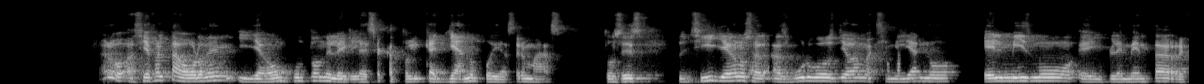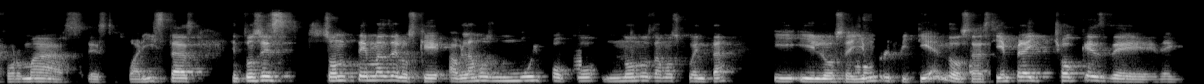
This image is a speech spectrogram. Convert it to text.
Claro, hacía falta orden y llegó a un punto donde la Iglesia Católica ya no podía hacer más. Entonces, pues, sí, llegan los Habsburgos, lleva Maximiliano, él mismo eh, implementa reformas este, juaristas. Entonces, son temas de los que hablamos muy poco, no nos damos cuenta y, y lo seguimos repitiendo. O sea, siempre hay choques de,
